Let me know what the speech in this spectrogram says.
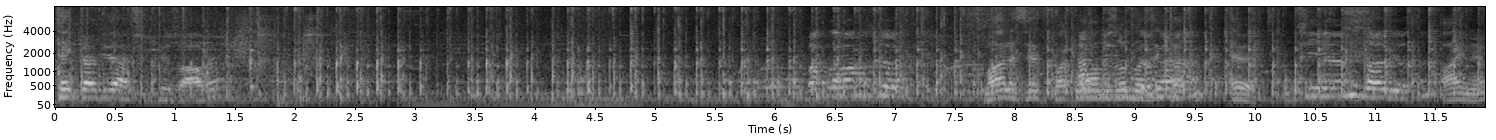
Tekrar bir daha çekiyoruz abi. Baklavamız yok. Maalesef baklavamız Katmerimiz olmadığı yok kat... ama. Evet. Çiğnememiz var diyorsun. Aynen.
